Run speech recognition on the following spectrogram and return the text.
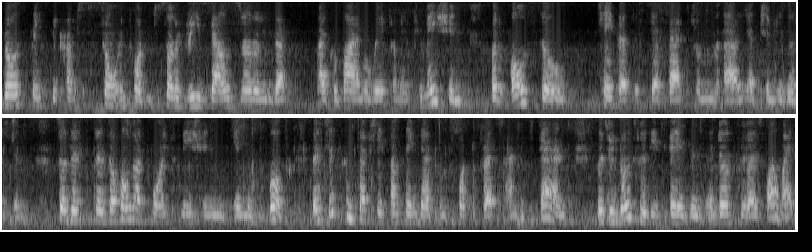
Those things become so important to sort of rebalance not only that microbiome away from inflammation, but also take us a step back from uh, leptin resistance. So there's there's a whole lot more information in the book, but it's just conceptually something that's important for us to understand because we go through these phases and don't realize, wow, my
